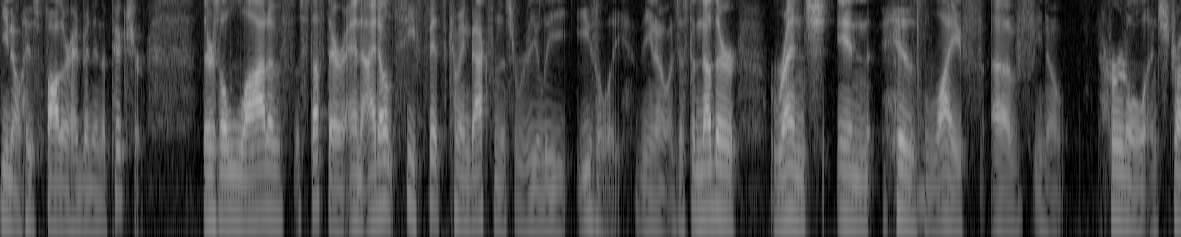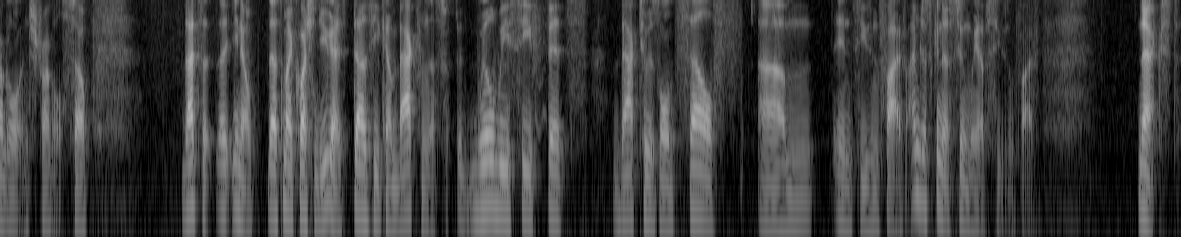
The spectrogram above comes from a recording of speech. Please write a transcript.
you know his father had been in the picture? There's a lot of stuff there, and I don't see Fitz coming back from this really easily. You know, just another wrench in his life of you know hurdle and struggle and struggle. So that's a, you know that's my question to you guys. Does he come back from this? Will we see Fitz back to his old self um, in season five? I'm just going to assume we have season five. Next,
